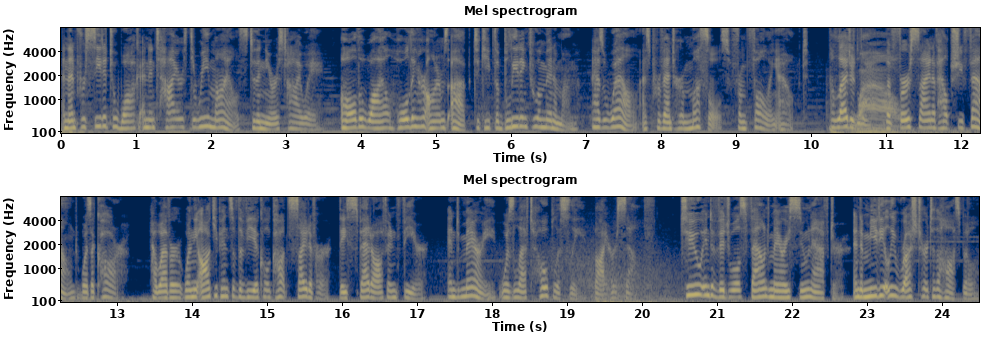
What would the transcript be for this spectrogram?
and then proceeded to walk an entire three miles to the nearest highway, all the while holding her arms up to keep the bleeding to a minimum, as well as prevent her muscles from falling out. Allegedly, Wow. the first sign of help she found was a car. However, when the occupants of the vehicle caught sight of her, they sped off in fear, and Mary was left hopelessly by herself. Two individuals found Mary soon after and immediately rushed her to the hospital.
